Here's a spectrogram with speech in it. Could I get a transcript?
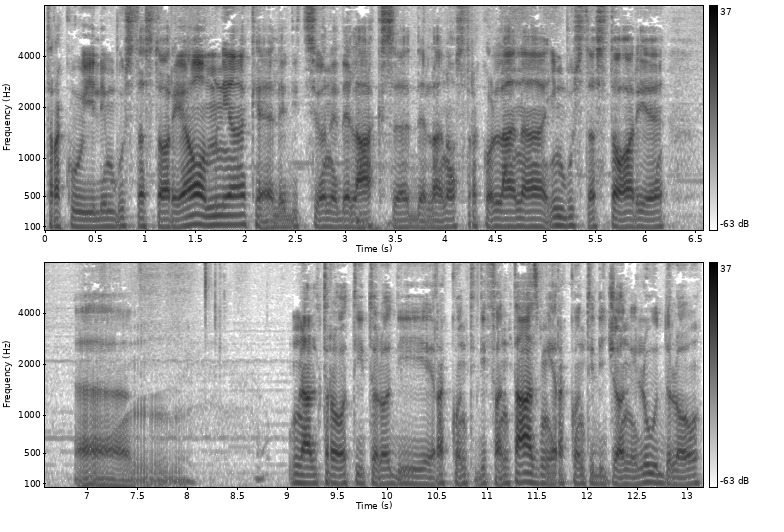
tra cui l'Imbusta Storie Omnia, che è l'edizione deluxe della nostra collana Imbusta Storie, uh, un altro titolo di racconti di fantasmi, racconti di Johnny Ludlow,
